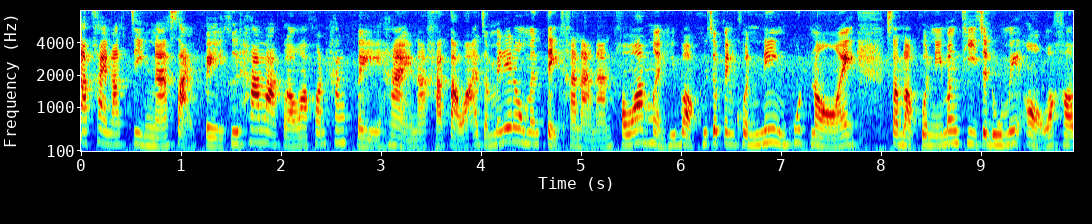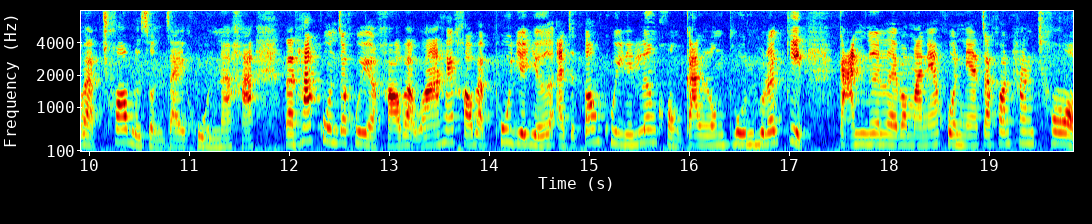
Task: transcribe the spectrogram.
รักใครรักจริงนะ สายเปย์คือถ้ารักแล้วอะค่อนข้างเปย์ให้นะคะ แต่ว่าอาจจะไม่ได้โรแมนติกขนาดนั้น เพราะว่าเหมือนที่บอกคือจะเป็นคนนิ่งพูดน้อยสำหรับคนนี้บางทีจะดูไม่ออกว่าเขาแบบชอบหรือสนใจคุณนะคะ แต่ถ้าคุณจะคุยกับเขาแบบว่าให้เขาแบบพูดเยอะ ๆ อาจจะต้องคุยในเรื่องของการลงทุนธุรกิจ การเงินอะไรประมาณนี้คนนี้จะค่อนข้างชอบ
